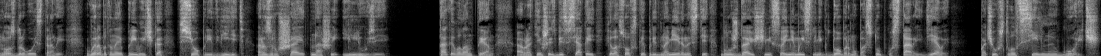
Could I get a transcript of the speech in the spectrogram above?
Но, с другой стороны, выработанная привычка все предвидеть разрушает наши иллюзии. Так и Волантен, обратившись без всякой философской преднамеренности, блуждающими своими мыслями к доброму поступку старой девы, почувствовал сильную горечь.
